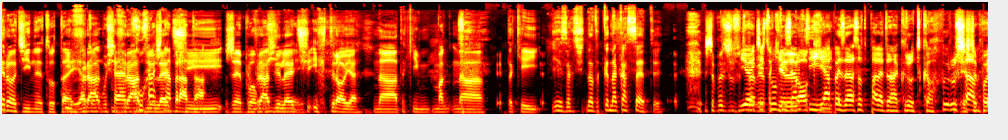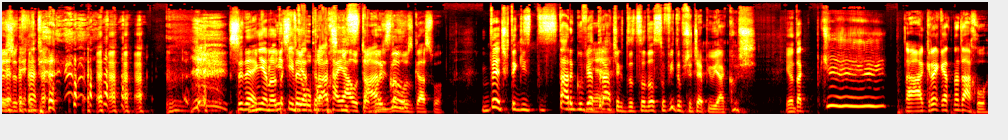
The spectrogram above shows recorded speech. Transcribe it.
I w- rodziny tutaj. I ja w, ra- to musiałem w radiu leci, na brata, żeby w radiu leci ich troje na takim, na takiej, jak się- na, takie- na kasety. Jeszcze powiedz, że I tutaj ojciec mówi takie zamknij loki. japę, zaraz odpalę to na krótko. Jeszcze Ruszamy. powiedz, że... Synek, Nie no, takie wiatraczki popchaj auto, bo znowu zgasło. Bycz, taki stargu wiatraczek, do, co do sufitu przyczepił jakoś. I on tak... A agregat na dachu.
